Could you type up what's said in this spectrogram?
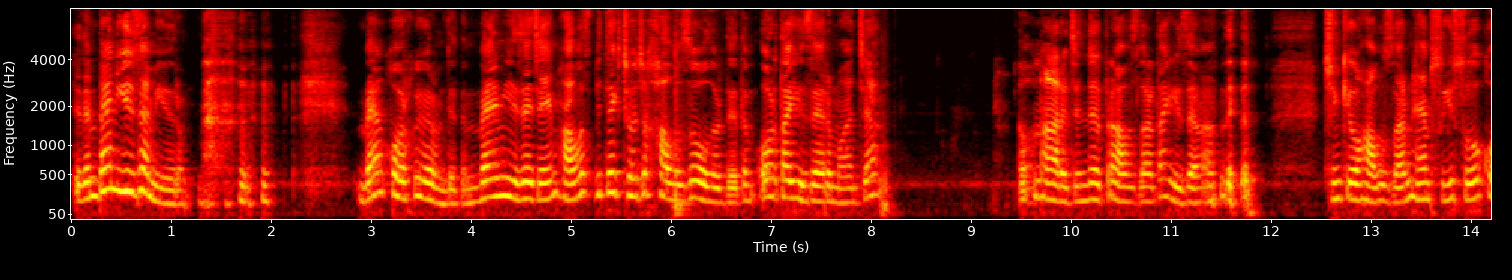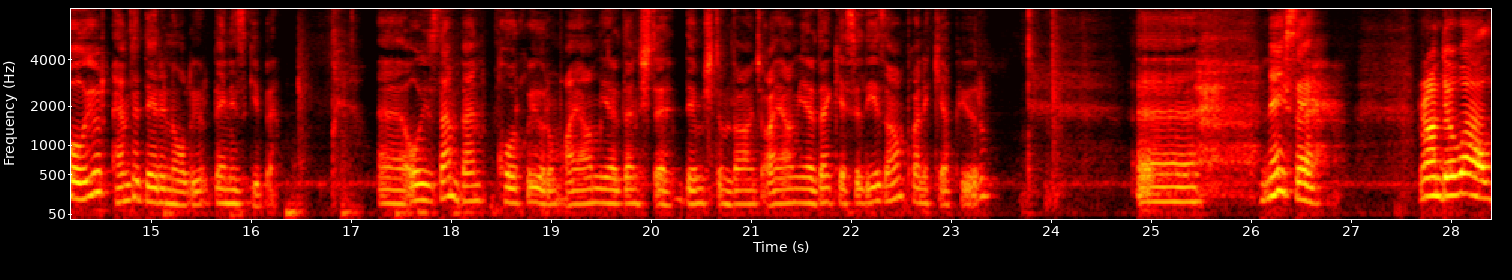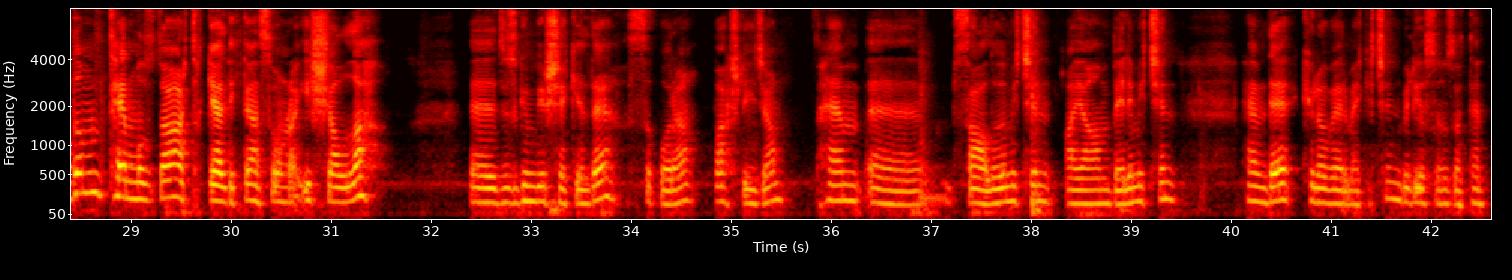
Dedim ben yüzemiyorum. ben korkuyorum dedim. Benim yüzeceğim havuz bir tek çocuk havuzu olur dedim. Orada yüzerim ancak. Onun haricinde öbür havuzlarda yüzemem dedim. Çünkü o havuzların hem suyu soğuk oluyor hem de derin oluyor deniz gibi. O yüzden ben korkuyorum. Ayağım yerden işte demiştim daha önce ayağım yerden kesildiği zaman panik yapıyorum. Ee, neyse randevu aldım Temmuz'da artık geldikten sonra inşallah e, düzgün bir şekilde spora başlayacağım. Hem e, sağlığım için, ayağım, belim için hem de kilo vermek için biliyorsunuz zaten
